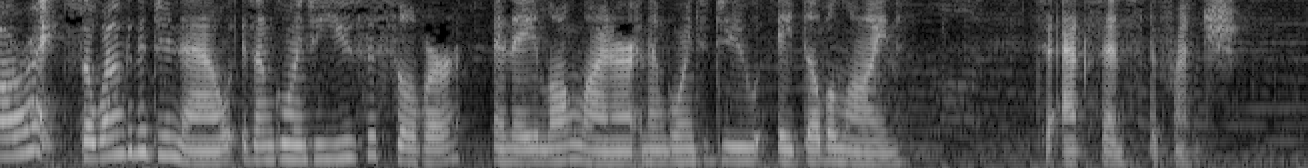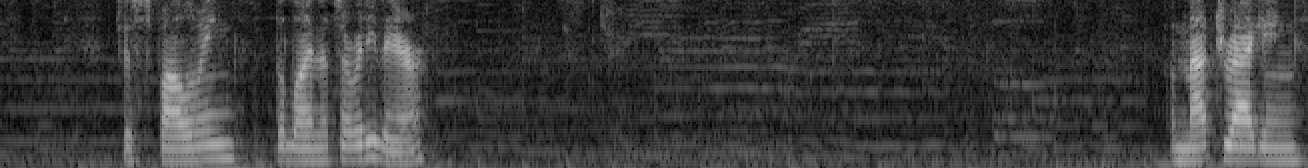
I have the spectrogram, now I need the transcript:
All right, so what I'm gonna do now is I'm going to use this silver and a long liner and I'm going to do a double line to accent the French. Just following the line that's already there. I'm not dragging,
